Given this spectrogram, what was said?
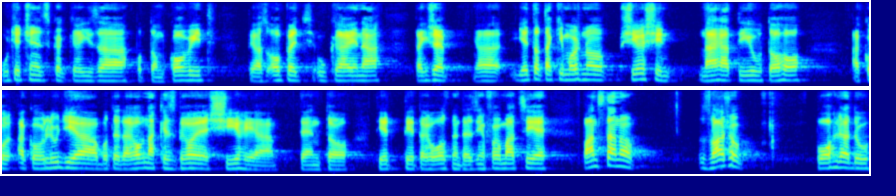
utečenecká kríza, potom COVID, teraz opäť Ukrajina. Takže e, je to taký možno širší narratív toho, ako, ako ľudia, alebo teda rovnaké zdroje šíria tento, tie, tieto rôzne dezinformácie. Pán Stano, z vášho pohľadu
